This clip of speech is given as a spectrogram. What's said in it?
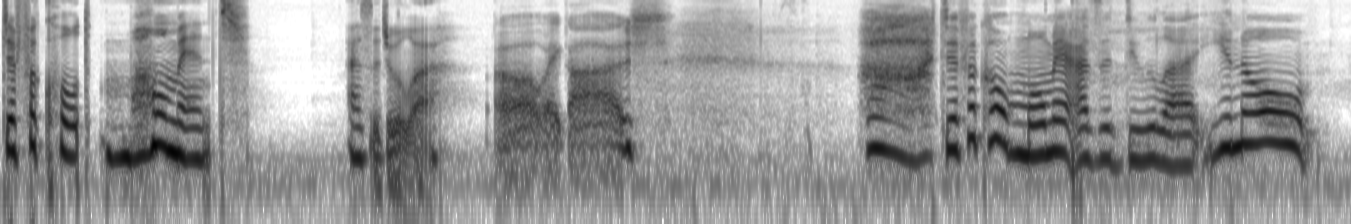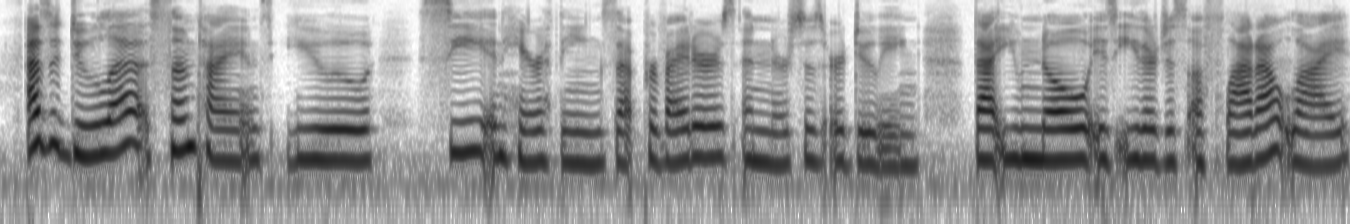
difficult moment as a doula? Oh my gosh. difficult moment as a doula. You know, as a doula, sometimes you see and hear things that providers and nurses are doing that you know is either just a flat out lie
